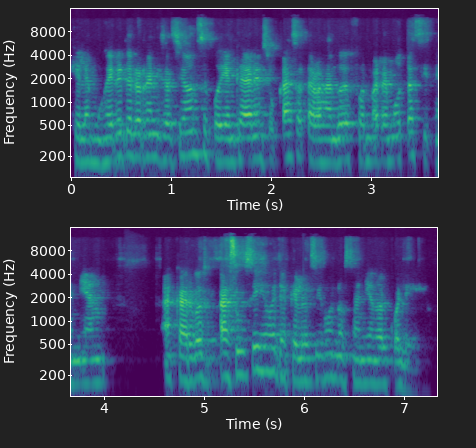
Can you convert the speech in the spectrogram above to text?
que las mujeres de la organización se podían quedar en su casa trabajando de forma remota si tenían a cargo a sus hijos, ya que los hijos no están yendo al colegio.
